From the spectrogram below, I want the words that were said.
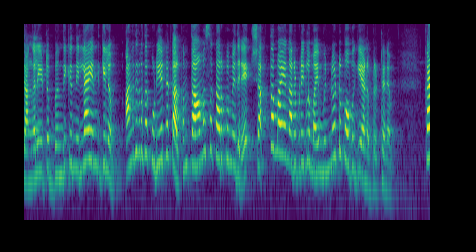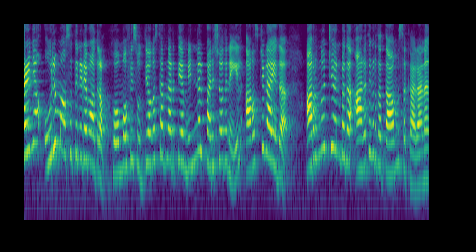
ചങ്ങലയിട്ട് ബന്ധിക്കുന്നില്ല എങ്കിലും അനധികൃത കുടിയേറ്റക്കാർക്കും താമസക്കാർക്കും എതിരെ ശക്തമായ നടപടികളുമായി മുന്നോട്ട് പോവുകയാണ് ബ്രിട്ടനും. കഴിഞ്ഞ ഒരു മാസത്തിനിടെ മാത്രം ഹോം ഓഫീസ് ഉദ്യോഗസ്ഥർ നടത്തിയ മിന്നൽ പരിശോധനയിൽ അറസ്റ്റിലായത് അറുന്നൂറ്റി അനധികൃത താമസക്കാരാണ്.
